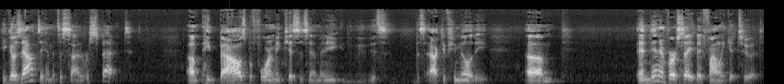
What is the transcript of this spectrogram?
He goes out to him. It's a sign of respect. Um, he bows before him and kisses him, and he this this act of humility. Um, and then in verse eight, they finally get to it.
